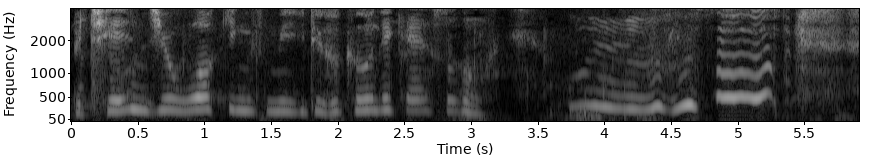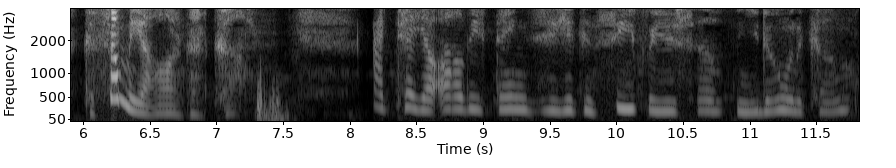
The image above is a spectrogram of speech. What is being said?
Pretend you're walking with me to Hikone Castle. Cause some of y'all aren't gonna come. I tell y'all all these things you can see for yourself and you don't wanna come.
